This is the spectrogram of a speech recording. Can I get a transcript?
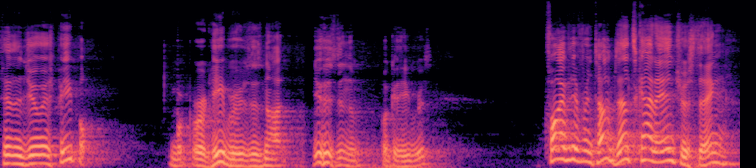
to the Jewish people. The word Hebrews is not used in the book of Hebrews. Five different times. That's kind of interesting.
